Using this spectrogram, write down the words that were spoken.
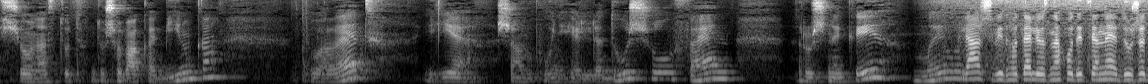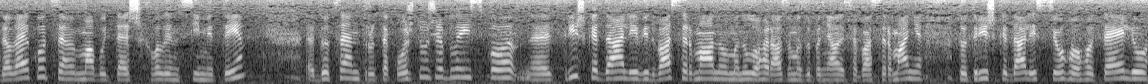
що у нас тут душова кабінка, туалет, є шампунь гель для душу, фен, рушники, мило. Пляж від готелю знаходиться не дуже далеко. Це, мабуть, теж хвилин сім іти. До центру також дуже близько. Е, Трішки далі від Васерману. Минулого разу ми зупинялися в Васермані, то трішки далі з цього готелю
